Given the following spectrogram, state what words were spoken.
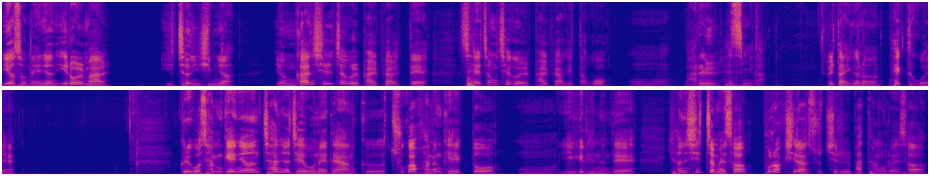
이어서 내년 1월 말 2020년 연간 실적을 발표할 때 새 정책을 발표하겠다고 어, 말을 했습니다. 일단 이거는 팩트고요. 그리고 3개년 자녀 재원에 대한 그 추가 환원 계획도 어, 얘기를 했는데 현 시점에서 불확실한 수치를 바탕으로 해서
